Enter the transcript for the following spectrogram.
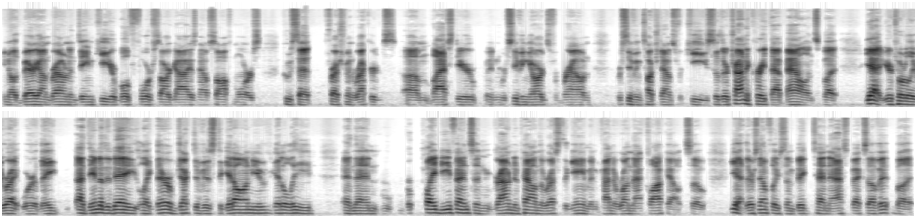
You know, Barion Brown and Dane Key are both four star guys, now sophomores who set freshman records um, last year in receiving yards for Brown, receiving touchdowns for Keys. So they're trying to create that balance. But yeah, you're totally right. Where they, at the end of the day, like their objective is to get on you, get a lead, and then play defense and ground and pound the rest of the game and kind of run that clock out. So yeah, there's definitely some Big Ten aspects of it, but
